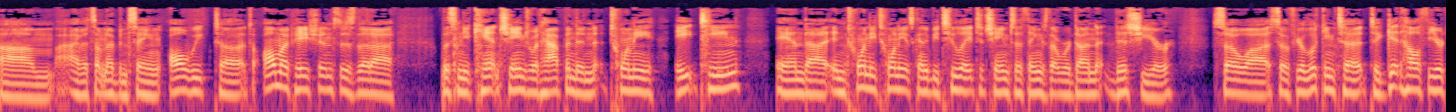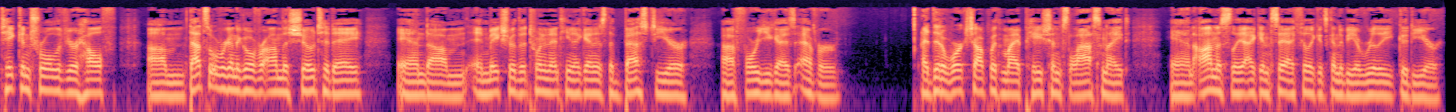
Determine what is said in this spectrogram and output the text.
Um, I've had something I've been saying all week to to all my patients is that uh, listen, you can't change what happened in 2018, and uh, in 2020 it's going to be too late to change the things that were done this year. So uh, so if you're looking to to get healthier, take control of your health, um, that's what we're going to go over on the show today and um, and make sure that 2019 again is the best year uh, for you guys ever. I did a workshop with my patients last night, and honestly, I can say I feel like it's going to be a really good year.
